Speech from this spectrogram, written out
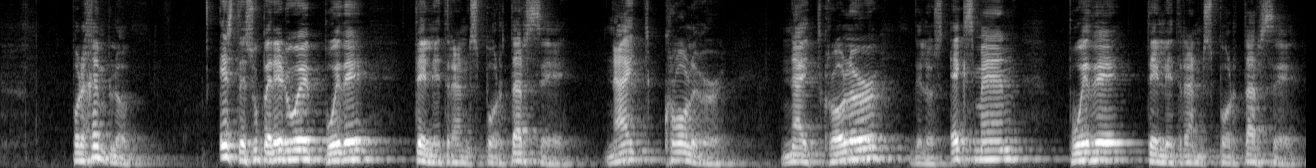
Por ejemplo, este superhéroe puede teletransportarse. Nightcrawler. Nightcrawler de los X-Men puede teletransportarse.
